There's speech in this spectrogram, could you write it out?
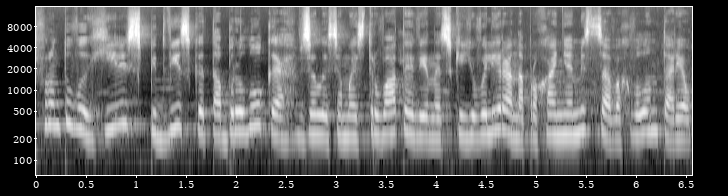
фронтових гільз, підвіски та брелоки взялися майструвати вінницькі ювеліри на прохання місцевих волонтерів.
